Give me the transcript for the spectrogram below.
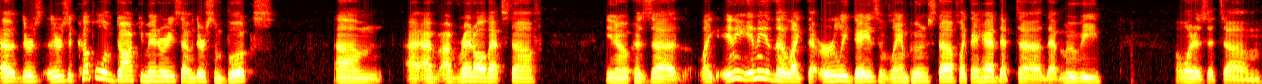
uh, there's there's a couple of documentaries. I mean, there's some books. Um, I, have I've read all that stuff. You know, because uh, like any any of the like the early days of Lampoon stuff, like they had that uh, that movie. What is it? Um,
